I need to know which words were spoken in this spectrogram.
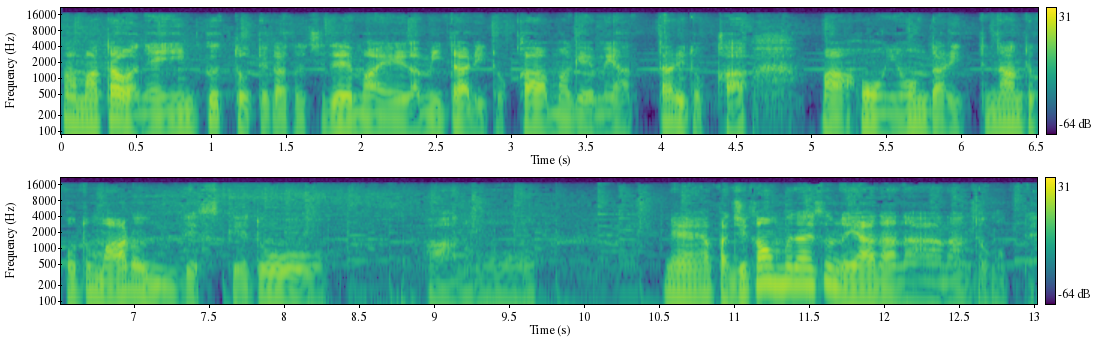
まあ、またはね、インプットって形で、まあ、映画見たりとか、まあ、ゲームやったりとか、まあ、本読んだりってなんてこともあるんですけど、あのね、やっぱ時間を無駄にするの嫌だなぁなんて思って。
